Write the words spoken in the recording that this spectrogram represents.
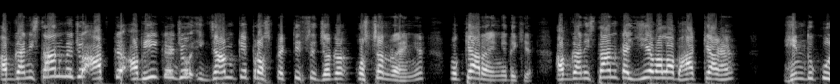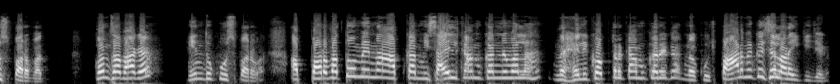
अफ़गानिस्तान में जो आपके, अभी के जो एग्ज़ाम के प्रोस्पेक्टिव से जगह क्वेश्चन रहेंगे, वो क्या रहेंगे? देखिए, अफ़गानिस्तान का ये वाला भाग क्या है? हिंदुकुश पर्वत। कौन सा भाग है? हिंदुकुश पर्वत अब पर्वतों में ना आपका मिसाइल काम करने वाला है, ना हेलीकॉप्टर काम करेगा, ना कुछ। पहाड़ में कैसे लड़ाई कीजिएगा?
